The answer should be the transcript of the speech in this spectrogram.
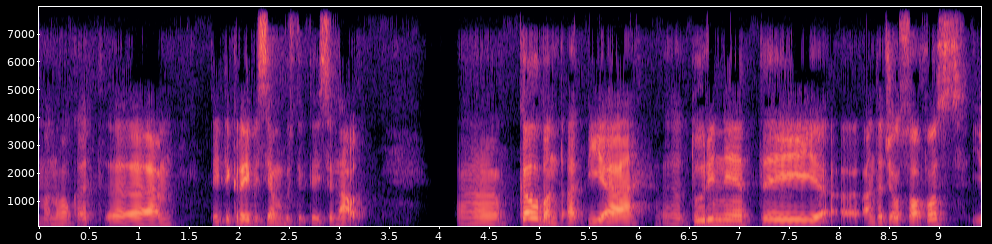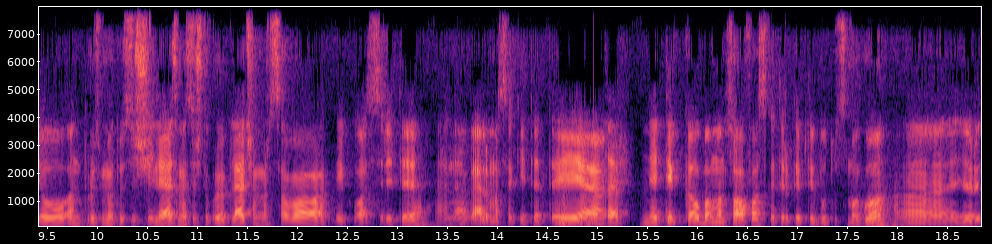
manau, kad tai tikrai visiems bus tik tai sinauda. Kalbant apie turinį, tai ant Agile Sofos jau antrus metus iš eilės mes iš tikrųjų plečiam ir savo veiklos rytį, ar ne, galima sakyti. Tai mhm, taip. ne tik kalbam ant sofos, kad ir kaip tai būtų smagu ir,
